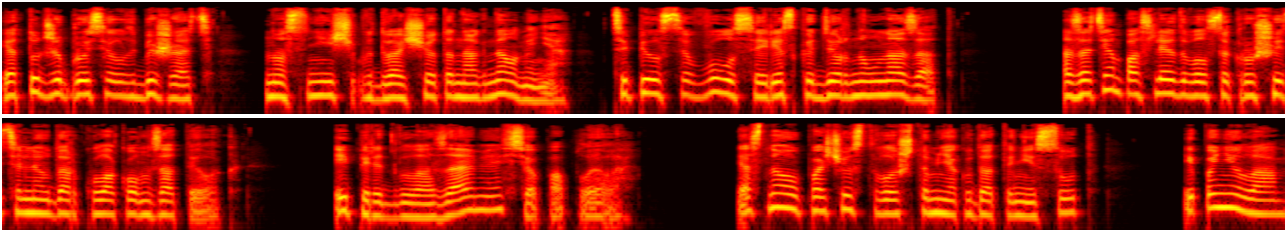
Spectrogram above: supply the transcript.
Я тут же бросилась бежать, но Снич в два счета нагнал меня, цепился в волосы и резко дернул назад. а затем последовал сокрушительный удар кулаком в затылок. И перед глазами все поплыло. Я снова почувствовала, что меня куда-то несут, и поняла,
